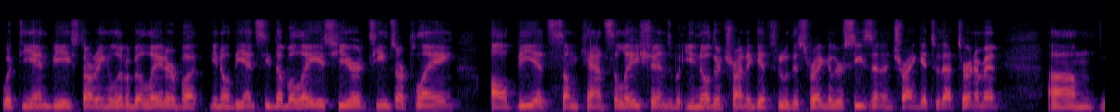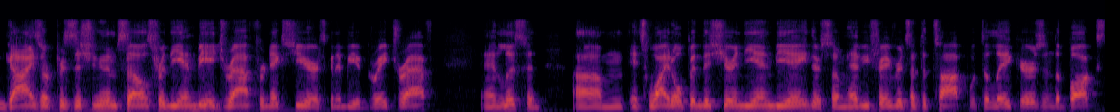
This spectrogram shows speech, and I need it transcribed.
with the NBA starting a little bit later, but you know the NCAA is here, teams are playing, albeit some cancellations, but you know they're trying to get through this regular season and try and get to that tournament. Um, guys are positioning themselves for the NBA draft for next year. It's going to be a great draft. And listen, um, it's wide open this year in the NBA. There's some heavy favorites at the top with the Lakers and the Bucks.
